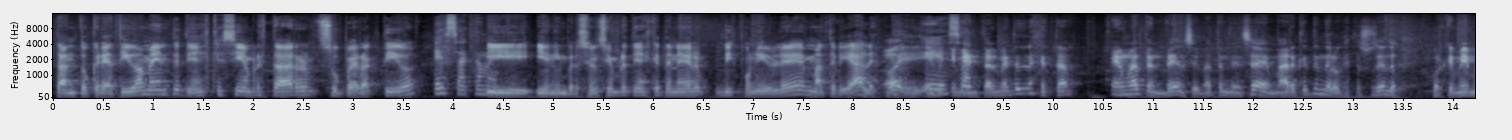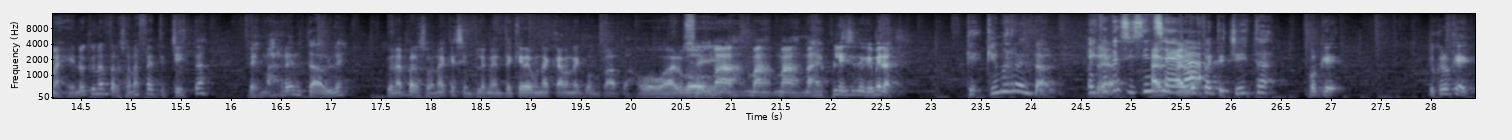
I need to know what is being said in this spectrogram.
tanto creativamente, tienes que siempre estar súper activa. Exactamente. Y, y en inversión siempre tienes que tener disponible materiales. pues. Ay, y- y, mentalmente tienes que estar en una tendencia, una tendencia de marketing de lo que está sucediendo. Porque me imagino que una persona fetichista es más rentable que una persona que simplemente quiere una carne con papas o algo Sí. más, más, más, más explícito. Que mira, ¿qué, qué es más rentable? Es que te soy sincera- Algo fetichista, porque yo creo que,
